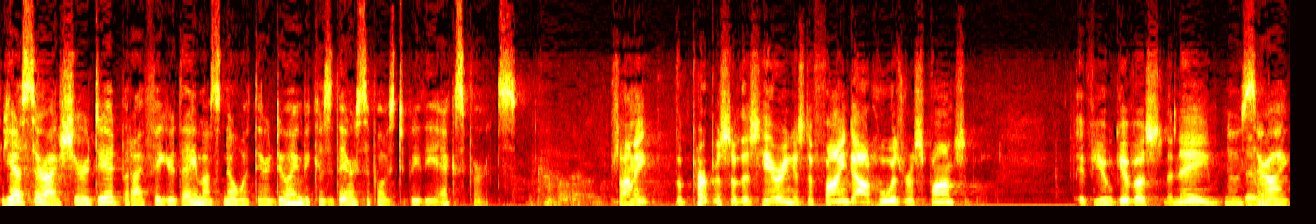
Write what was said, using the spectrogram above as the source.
Yes, sir, I sure did, but I figured they must know what they're doing because they're supposed to be the experts. Sunny, the purpose of this hearing is to find out who is responsible. If you give us the name. No, sir, I.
